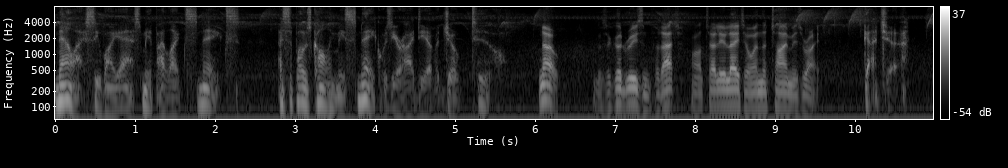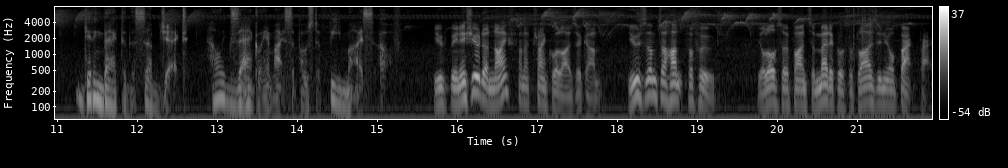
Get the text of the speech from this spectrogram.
Now I see why you asked me if I like snakes. I suppose calling me Snake was your idea of a joke, too. No. There's a good reason for that. I'll tell you later when the time is right. Gotcha. Getting back to the subject, how exactly am I supposed to feed myself? You've been issued a knife and a tranquilizer gun. Use them to hunt for food. You'll also find some medical supplies in your backpack.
